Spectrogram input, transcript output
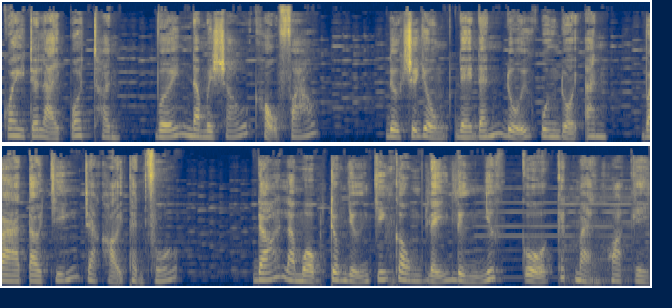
quay trở lại Boston với 56 khẩu pháo được sử dụng để đánh đuổi quân đội Anh và tàu chiến ra khỏi thành phố. Đó là một trong những chiến công lẫy lừng nhất của cách mạng Hoa Kỳ.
